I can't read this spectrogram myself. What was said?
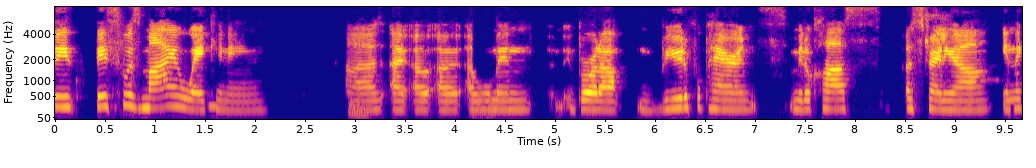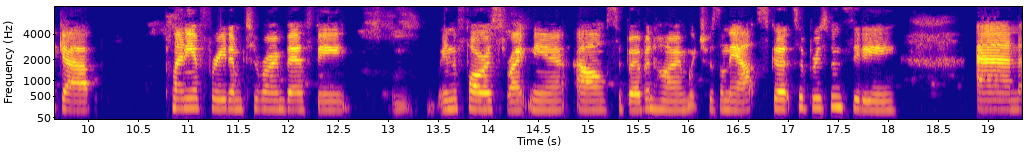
this this was my awakening. Mm. Uh, a, woman brought up beautiful parents, middle class Australia in the Gap, plenty of freedom to roam bare feet in the forest right near our suburban home, which was on the outskirts of Brisbane City. And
